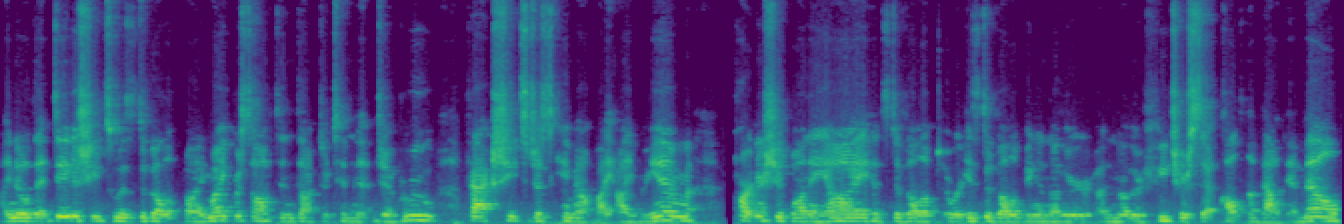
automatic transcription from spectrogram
I know that data sheets was developed by Microsoft and Dr. Timnit Gebru. Fact sheets just came out by IBM. Partnership on AI has developed or is developing another another feature set called About ML.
